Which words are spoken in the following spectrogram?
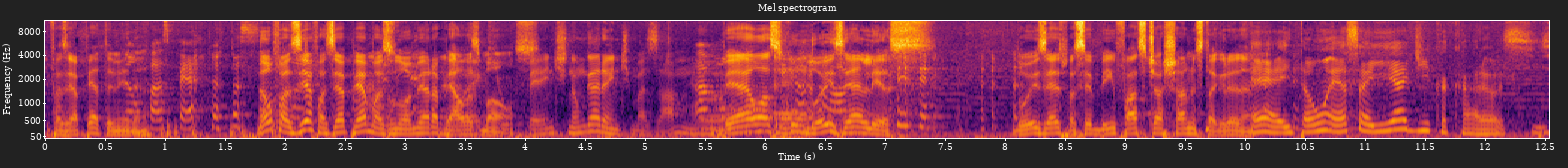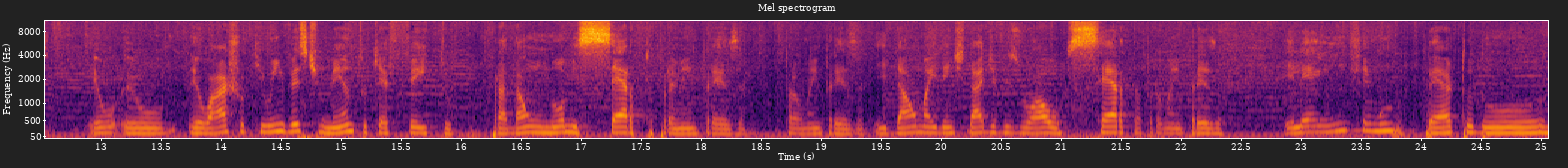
E fazia a pé também, Não né? faz pé. Não fazia, fazia a pé, mas o nome era Belas é que Mãos. O pé a gente não garante, mas a mão. mão. Belas com É. dois L's. Dois L's, pra ser bem fácil de achar no Instagram, né? É, então essa aí é a dica, cara. Eu, eu, eu acho que o investimento que é feito para dar um nome certo para minha empresa, para uma empresa e dar uma identidade visual certa para uma empresa, ele é ínfimo perto do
